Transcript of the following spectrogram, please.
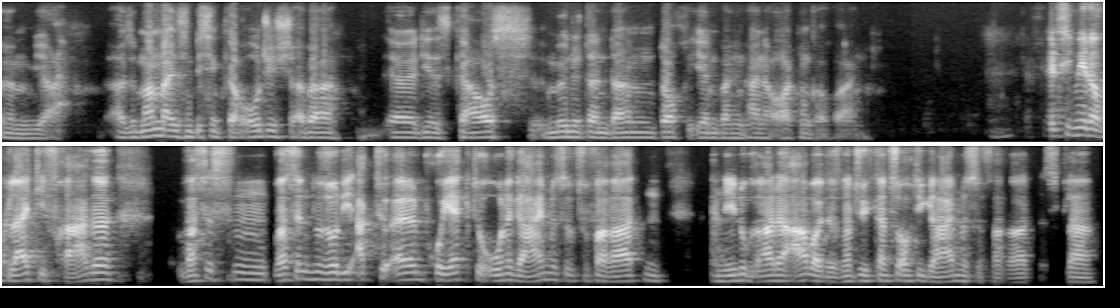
Ähm, ja, also manchmal ist es ein bisschen chaotisch, aber äh, dieses Chaos mündet dann, dann doch irgendwann in eine Ordnung auch ein. Da stellt sich mir doch gleich die Frage, was, ist denn, was sind denn so die aktuellen Projekte, ohne Geheimnisse zu verraten, an denen du gerade arbeitest? Natürlich kannst du auch die Geheimnisse verraten, ist klar.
